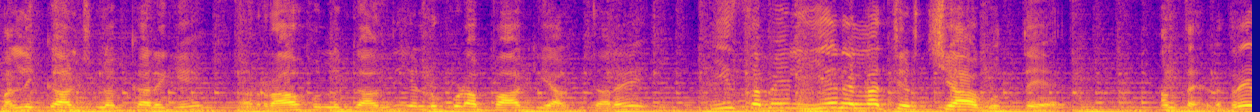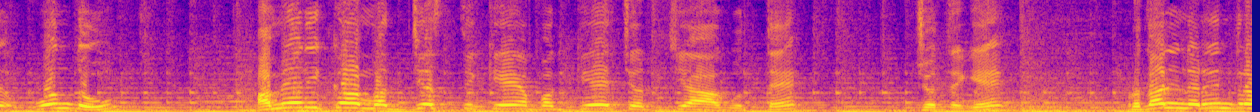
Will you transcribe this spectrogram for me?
ಮಲ್ಲಿಕಾರ್ಜುನ ಖರ್ಗೆ, ರಾಹುಲ್ ಗಾಂಧಿ ಎಲ್ಲರೂ ಕೂಡ ಭಾಗಿಯಾಗ್ತಾರೆ. ಈ ಸಭೆಯಲ್ಲಿ ಏನೆಲ್ಲ ಚರ್ಚೆ ಆಗುತ್ತೆ ಅಂತ ಹೇಳಿದ್ರೆ ಒಂದು, ಅಮೆರಿಕ ಮಧ್ಯಸ್ಥಿಕೆಯ ಬಗ್ಗೆ ಚರ್ಚೆ ಆಗುತ್ತೆ. ಜೊತೆಗೆ ಪ್ರಧಾನಿ ನರೇಂದ್ರ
